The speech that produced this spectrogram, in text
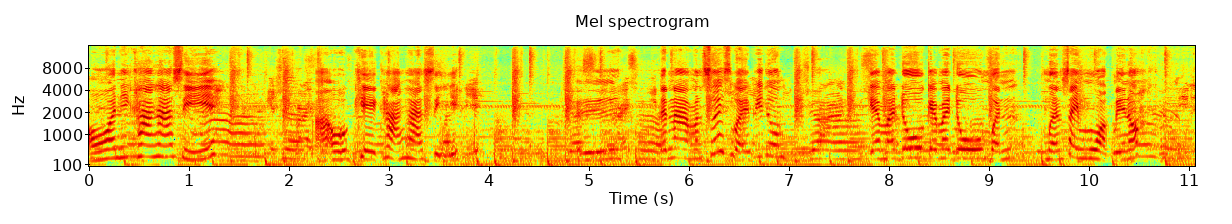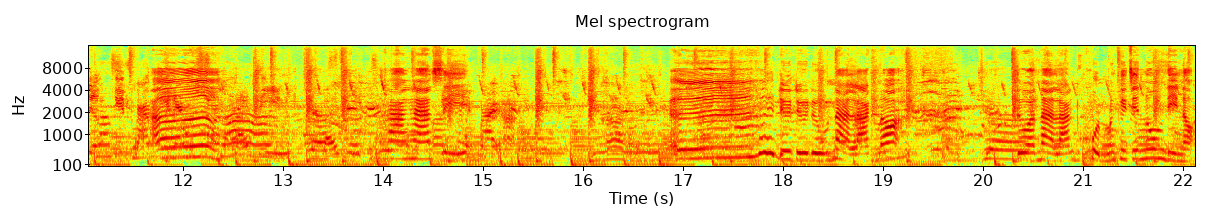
อ๋ออันนี้ข้างห้าสีอ่าโอเคข้างห้าสีเออแต่หน้ามันสวยๆพี่ดุม แกมาดูแกมาดูเหมือนเหมือนใส่หมวกเลยเนาะสีเหลืองติดปากเออข้างห้าสีเออดูดูดูน่ารักเนาะดูน่ารักขนมันคือจะนุ่มดีเนาะ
